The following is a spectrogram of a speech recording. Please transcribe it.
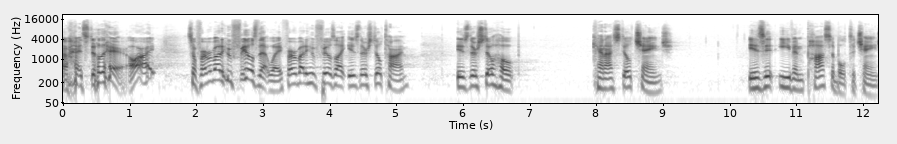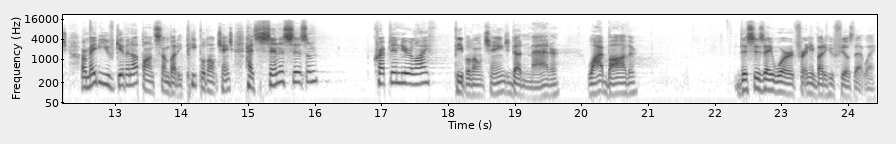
All right, it's still there. All right. So, for everybody who feels that way, for everybody who feels like, is there still time? Is there still hope? Can I still change? Is it even possible to change? Or maybe you've given up on somebody. People don't change. Has cynicism crept into your life? People don't change. It doesn't matter. Why bother? This is a word for anybody who feels that way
